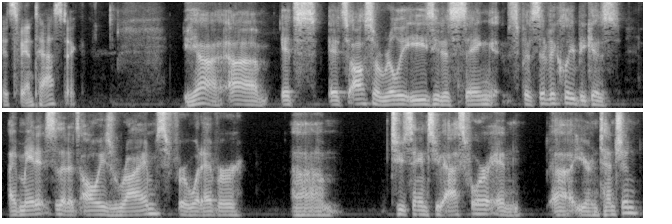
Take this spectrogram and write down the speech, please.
It's fantastic. Yeah, um, it's it's also really easy to sing specifically because I made it so that it's always rhymes for whatever um, two saints you ask for and uh, your intention,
